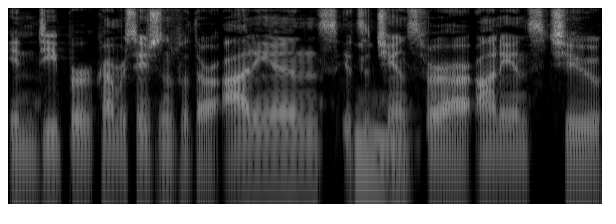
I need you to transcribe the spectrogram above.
in deeper conversations with our audience. It's mm-hmm. a chance for our audience to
